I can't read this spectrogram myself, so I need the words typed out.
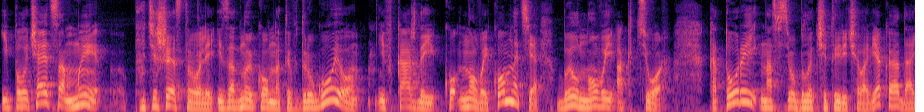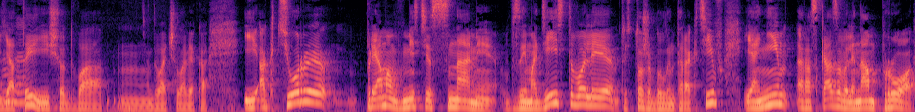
И получается, мы путешествовали из одной комнаты в другую, и в каждой ко- новой комнате был новый актер, который, нас всего было четыре человека, да, я, ты и еще два, два человека. И актеры прямо вместе с нами взаимодействовали, то есть тоже был интерактив, и они рассказывали нам про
